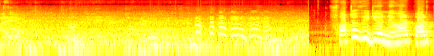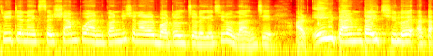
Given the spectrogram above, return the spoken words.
哎呀！哈哈哈哈哈！ফটো ভিডিও নেওয়ার পর থ্রি টেন এক্সের শ্যাম্পু অ্যান্ড কন্ডিশনারের বটল চলে গেছিল লাঞ্চে আর এই টাইমটাই ছিল একটা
